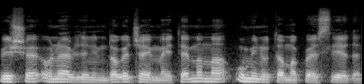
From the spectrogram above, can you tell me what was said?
Više o najavljenim događajima i temama u minutama koje slijede.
